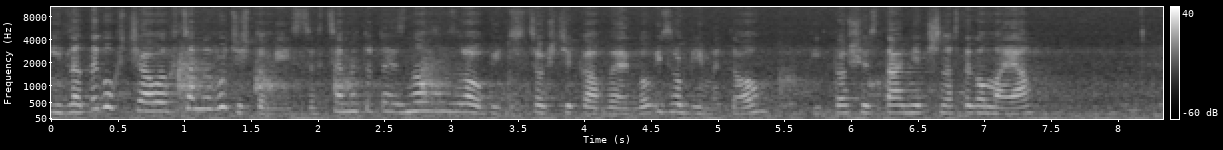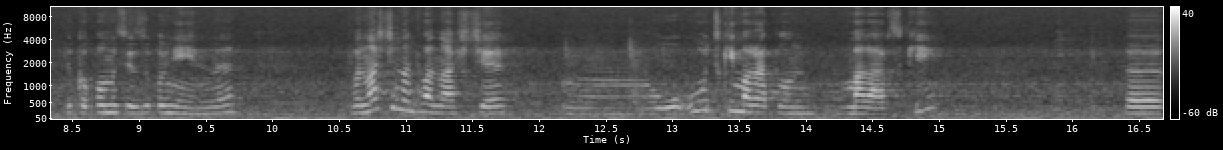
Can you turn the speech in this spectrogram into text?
i dlatego chciała, chcemy wrócić to miejsce, chcemy tutaj znowu zrobić coś ciekawego i zrobimy to i to się stanie 13 maja, tylko pomysł jest zupełnie inny. 12 na 12 mm, łódzki maraton malarski, e,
